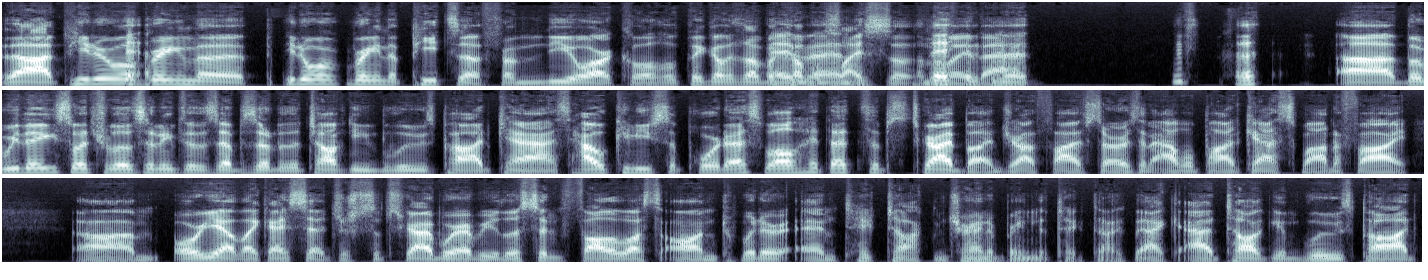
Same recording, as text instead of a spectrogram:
Uh, Peter will bring the Peter will bring the pizza from New York. He'll, he'll pick us up a couple slices on the way back. Uh, but we thank you so much for listening to this episode of the Talking Blues podcast. How can you support us? Well, hit that subscribe button, drop five stars on Apple Podcast, Spotify, um, or yeah, like I said, just subscribe wherever you listen. Follow us on Twitter and TikTok. I'm trying to bring the TikTok back at Talking Blues Pod,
